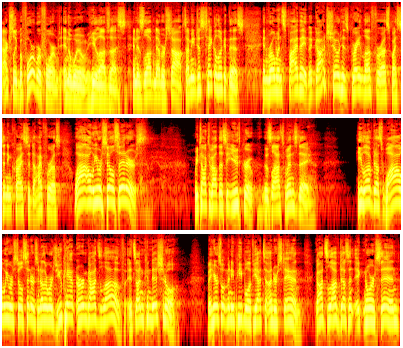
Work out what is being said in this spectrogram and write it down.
actually, before we're formed in the womb, He loves us, and His love never stops. I mean, just take a look at this. In Romans 5 8, but God showed His great love for us by sending Christ to die for us while we were still sinners. We talked about this at youth group this last Wednesday. He loved us while we were still sinners. In other words, you can't earn God's love. It's unconditional. But here's what many people have yet to understand. God's love doesn't ignore sin.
